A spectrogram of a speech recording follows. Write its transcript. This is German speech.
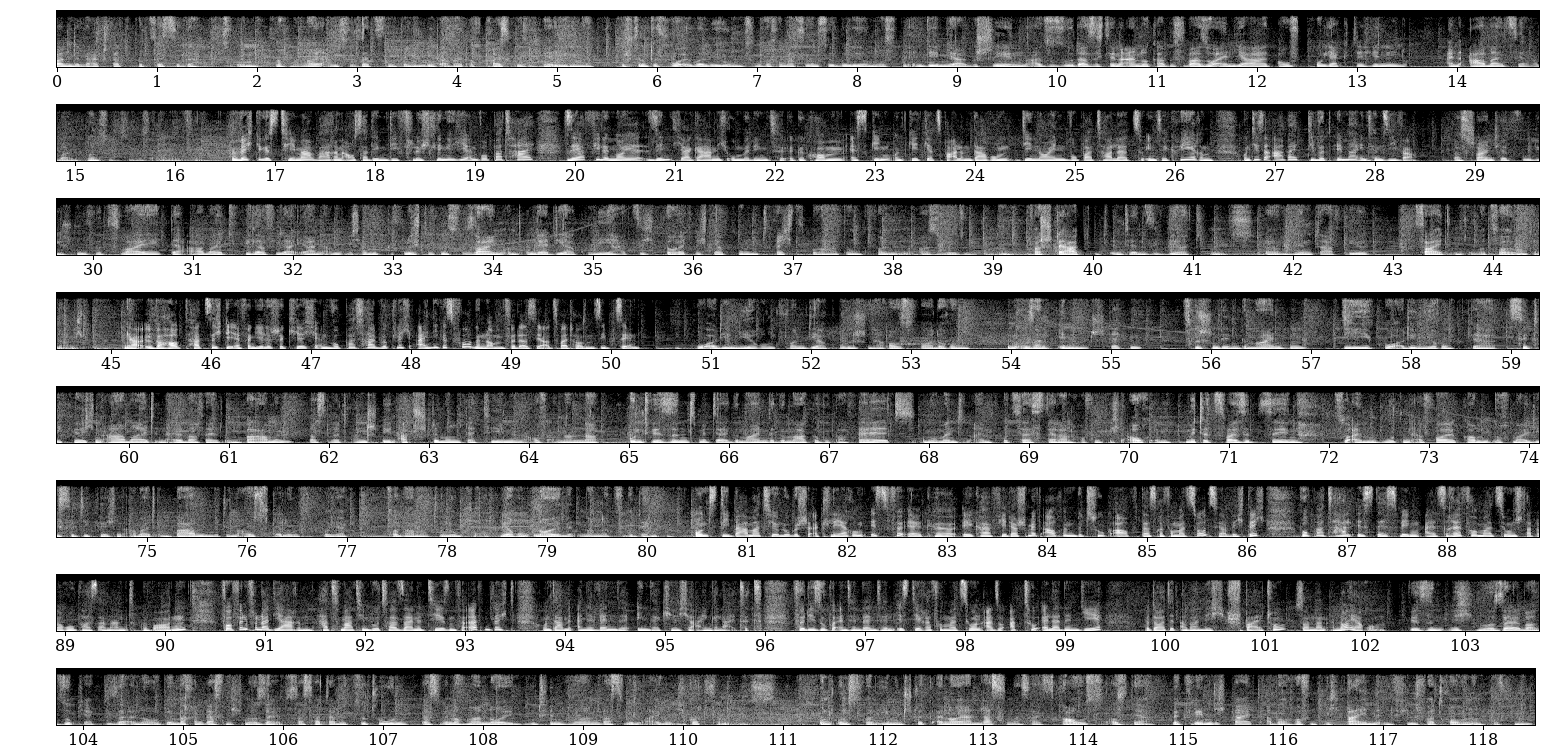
spannende Werkstattprozesse gehabt, um nochmal neu anzusetzen mit der Jugendarbeit auf kreiskirchlicher Ebene. Bestimmte Vorüberlegungen zum Reformationsjubiläum mussten in dem Jahr geschehen. Also so, dass ich den Eindruck habe, es war so ein Jahr auf Projekte hin, ein Arbeitsjahr, aber ein konstruktives Arbeitsjahr. Wichtiges Thema waren außerdem die Flüchtlinge hier in Wuppertal. Sehr viele neue sind ja gar nicht unbedingt gekommen. Es ging und geht jetzt vor allem darum, die neuen Wuppertaler zu integrieren. Und diese Arbeit, die wird immer intensiver. Das scheint jetzt so die Stufe 2 der Arbeit vieler, vieler Ehrenamtlicher mit Geflüchteten zu sein. Und in der Diakonie hat sich deutlich der Punkt Rechtsberatung von Asylsuchenden verstärkt und intensiviert und äh, nimmt da viel Zeit und Überzeugung in Anspruch. Ja, überhaupt hat sich die evangelische Kirche in Wuppertal wirklich einiges vorgenommen für das Jahr 2017. Die Koordinierung von diakonischen Herausforderungen in unseren Innenstädten zwischen den Gemeinden die Koordinierung der Citykirchenarbeit in Elberfeld und Barmen. Das wird anstehen. Abstimmung der Themen aufeinander. Und wir sind mit der Gemeinde Gemarke Wupperfeld im Moment in einem Prozess, der dann hoffentlich auch im Mitte 2017 zu einem guten Erfolg kommt, nochmal die Citykirchenarbeit in Barmen mit dem Ausstellungsprojekt zur Barmer Erklärung neu miteinander zu bedenken. Und die Barmer Erklärung ist für Ilke, Ilka Federschmidt auch in Bezug auf das Reformationsjahr wichtig. Wuppertal ist deswegen als Reformationsstadt Europas ernannt geworden. Vor 500 Jahren hat Martin Luther seine Thesen veröffentlicht und damit eine Wende in der Kirche eingeleitet. Für die Superintendentin ist die Reformation also aktueller denn je, bedeutet aber nicht Spaltung, sondern Erneuerung. Wir sind nicht nur selber Subjekt dieser Erinnerung. Wir machen das nicht nur selbst. Das hat damit zu tun, dass wir nochmal neu gut hinhören, was will eigentlich Gott von uns. Und uns von ihm ein Stück erneuern lassen. Das heißt raus aus der Bequemlichkeit, aber hoffentlich rein in viel Vertrauen und Hoffnung.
